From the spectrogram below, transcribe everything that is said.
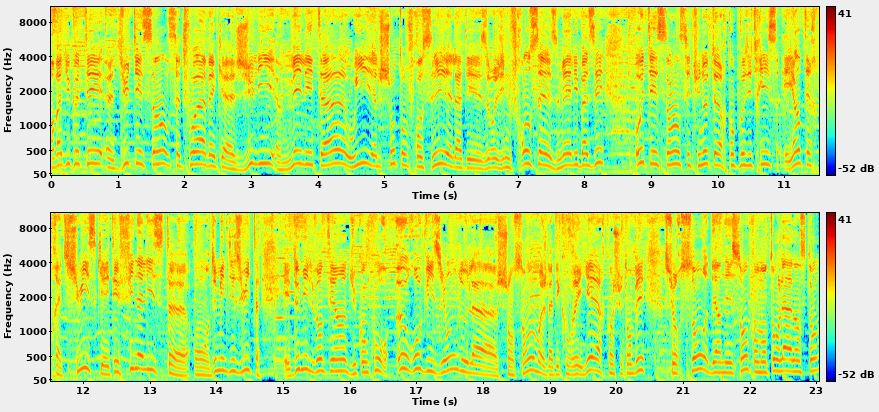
On va du côté euh, du Tessin, cette fois avec euh, Julie Meletta. Oui, elle chante en français, elle a des origines françaises, mais elle est basée au Tessin. C'est une auteure, compositrice et interprète suisse qui a été finaliste euh, en 2018 et 2021 du concours Eurovision de la chanson. Moi, je la découvrais hier quand je suis tombé sur son dernier son qu'on entend là à l'instant.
